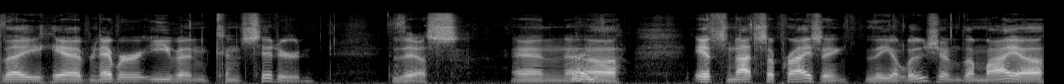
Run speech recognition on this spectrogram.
they have never even considered this. And uh, it's not surprising. The illusion, the Maya,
